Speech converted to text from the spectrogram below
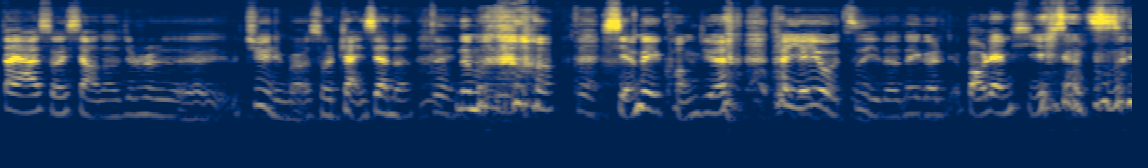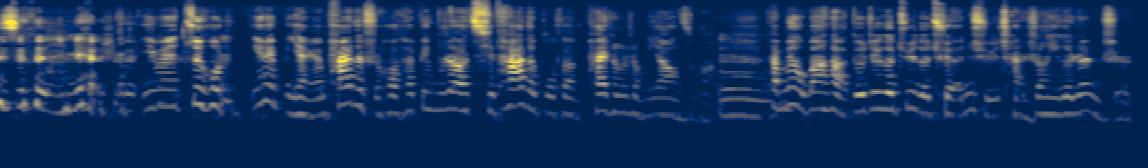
大家所想的，就是呃剧里面所展现的对那么的对 邪魅狂狷，他也有自己的那个薄脸皮、想自尊心的一面，是吧？因为最后，因为演员拍的时候，他并不知道其他的部分拍成什么样子嘛，嗯他没有办法对这个剧的全局产生一个认知，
